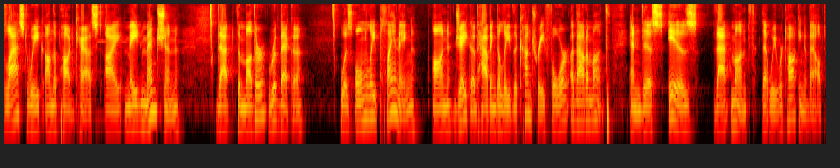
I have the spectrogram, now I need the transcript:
last week on the podcast, I made mention that the mother, Rebecca, was only planning on Jacob having to leave the country for about a month. And this is that month that we were talking about.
